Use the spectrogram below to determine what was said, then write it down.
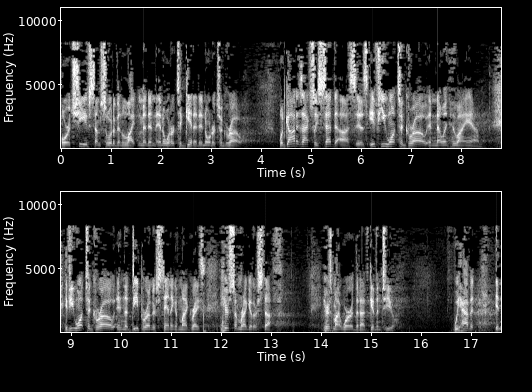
or achieve some sort of enlightenment in, in order to get it, in order to grow. What God has actually said to us is, if you want to grow in knowing who I am, if you want to grow in the deeper understanding of my grace, here's some regular stuff. Here's my word that I've given to you. We have it in,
